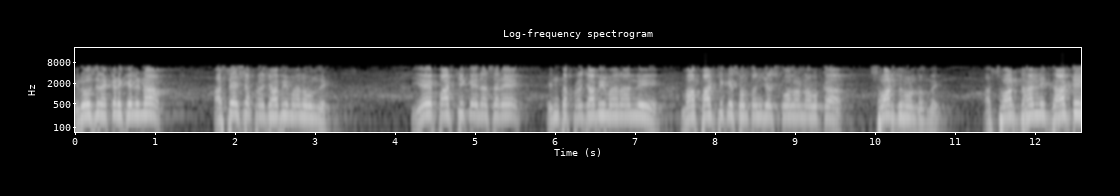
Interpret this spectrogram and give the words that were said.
ఈ రోజున ఎక్కడికి వెళ్ళినా అశేష ప్రజాభిమానం ఉంది. ఏ పార్టీకైనా సరే ఇంత ప్రజాభిమానాన్ని మా పార్టీకి సొంతం చేసుకోవాలన్న ఒక స్వార్థం ఉంటుంది. ఆ స్వార్థాన్ని దాటి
